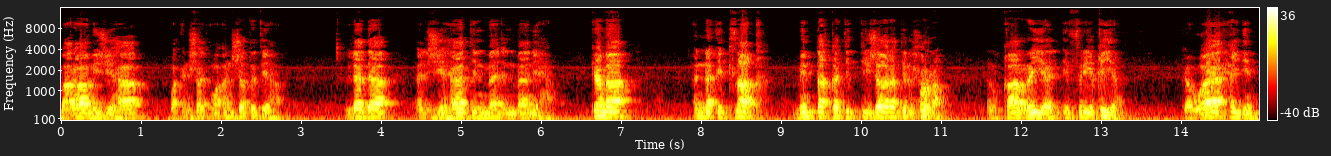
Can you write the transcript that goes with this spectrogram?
برامجها وأنشطتها لدى الجهات المانحة. كما أن إطلاق منطقة التجارة الحرة القارية الإفريقية كواحد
